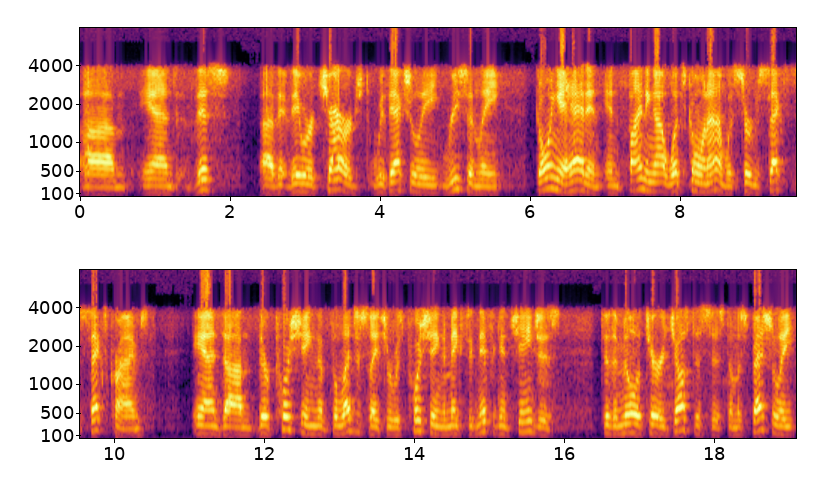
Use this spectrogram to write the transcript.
um, and this uh, they, they were charged with actually recently going ahead and, and finding out what's going on with certain sex sex crimes and um, they're pushing. The, the legislature was pushing to make significant changes to the military justice system, especially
